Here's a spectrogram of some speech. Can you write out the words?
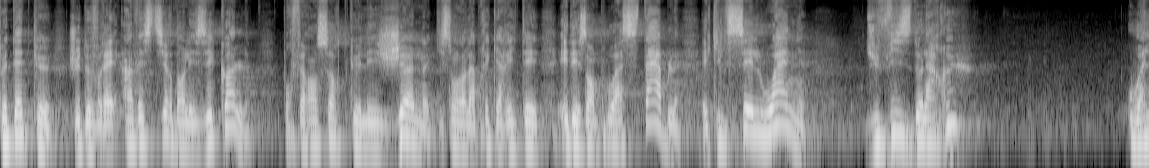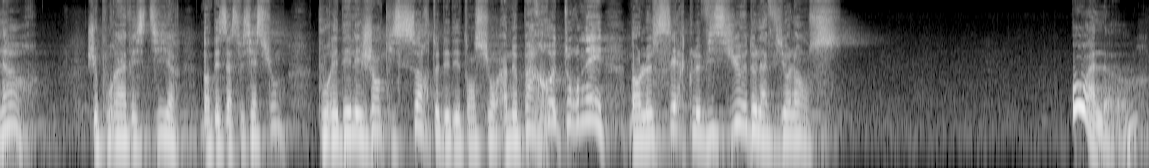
Peut-être que je devrais investir dans les écoles pour faire en sorte que les jeunes qui sont dans la précarité aient des emplois stables et qu'ils s'éloignent du vice de la rue. Ou alors, je pourrais investir dans des associations pour aider les gens qui sortent des détentions à ne pas retourner dans le cercle vicieux de la violence. Ou alors,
